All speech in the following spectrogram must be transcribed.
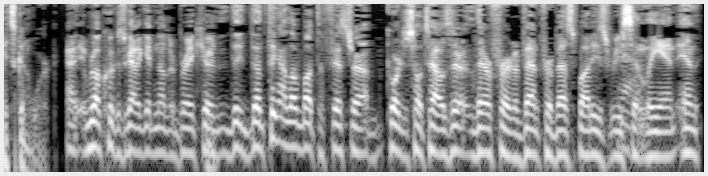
it's going to work. Uh, real quick, because we got to get another break here. The, the thing I love about the Pfister, uh, gorgeous hotel, I was there, there for an event for Best Buddies recently, and, and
